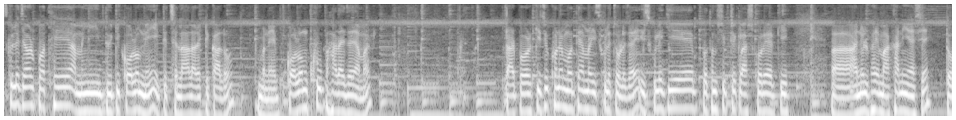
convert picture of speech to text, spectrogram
স্কুলে যাওয়ার পথে আমি দুইটি কলম নেই, একটি হচ্ছে লাল আর একটি কালো। মানে কলম খুব হারায় যায় আমার। তারপর কিছুক্ষণের মধ্যে আমরা স্কুলে চলে যাই। স্কুলে গিয়ে প্রথম শিফটে ক্লাস করে আর কি আইনুল ভাই মাখা নিয়ে আসে। তো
